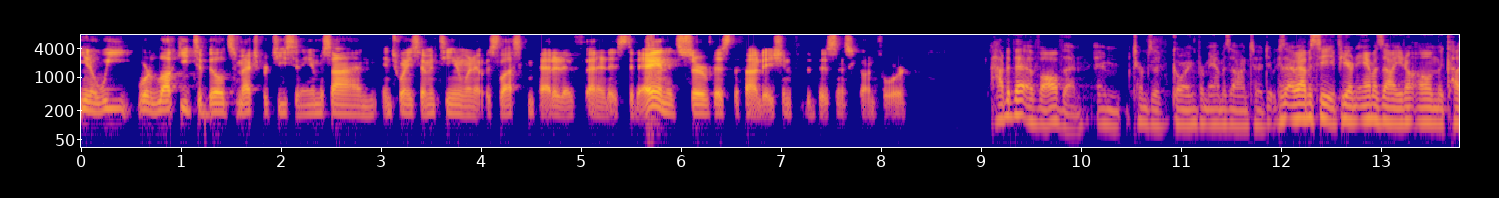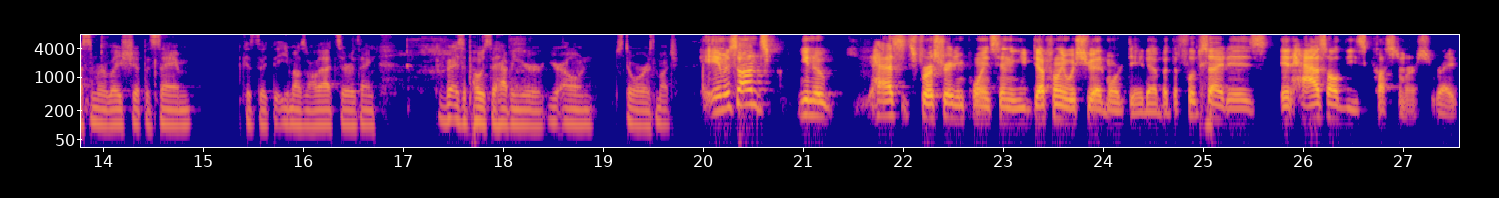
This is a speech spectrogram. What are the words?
you know we were lucky to build some expertise in amazon in 2017 when it was less competitive than it is today and it served as the foundation for the business going forward. How did that evolve then in terms of going from amazon to because obviously if you're on amazon you don't own the customer relationship the same because like the emails and all that sort of thing as opposed to having your your own store as much amazon's you know has its frustrating points and you definitely wish you had more data but the flip side is it has all these customers right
